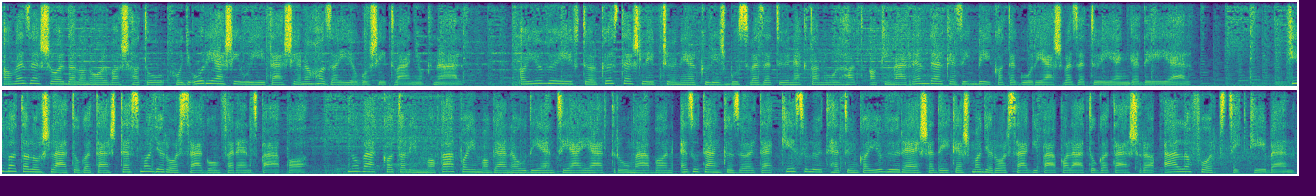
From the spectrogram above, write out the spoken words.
A vezes oldalon olvasható, hogy óriási újítás jön a hazai jogosítványoknál. A jövő évtől köztes lépcső nélkül is buszvezetőnek tanulhat, aki már rendelkezik B-kategóriás vezetői engedéllyel. Hivatalos látogatást tesz Magyarországon Ferenc pápa. Novák Katalin ma pápai magánaudiencián járt Rómában, ezután közölte, készülődhetünk a jövőre esedékes magyarországi pápa látogatásra, áll a Forbes cikkében.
